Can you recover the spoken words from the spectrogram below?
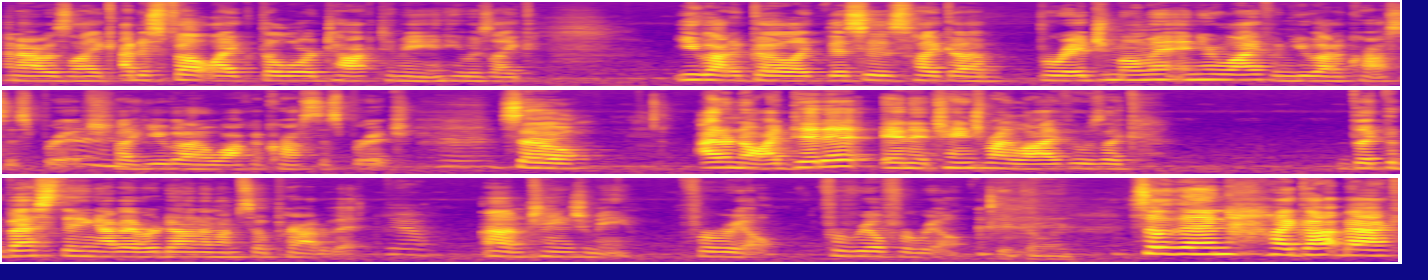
And I was like, I just felt like the Lord talked to me and He was like, you got to go like this is like a bridge moment in your life and you got to cross this bridge. Like you got to walk across this bridge. So i don't know i did it and it changed my life. It was like like the best thing i've ever done and i'm so proud of it. Yeah. um changed me. For real. For real for real. Keep going. so then i got back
